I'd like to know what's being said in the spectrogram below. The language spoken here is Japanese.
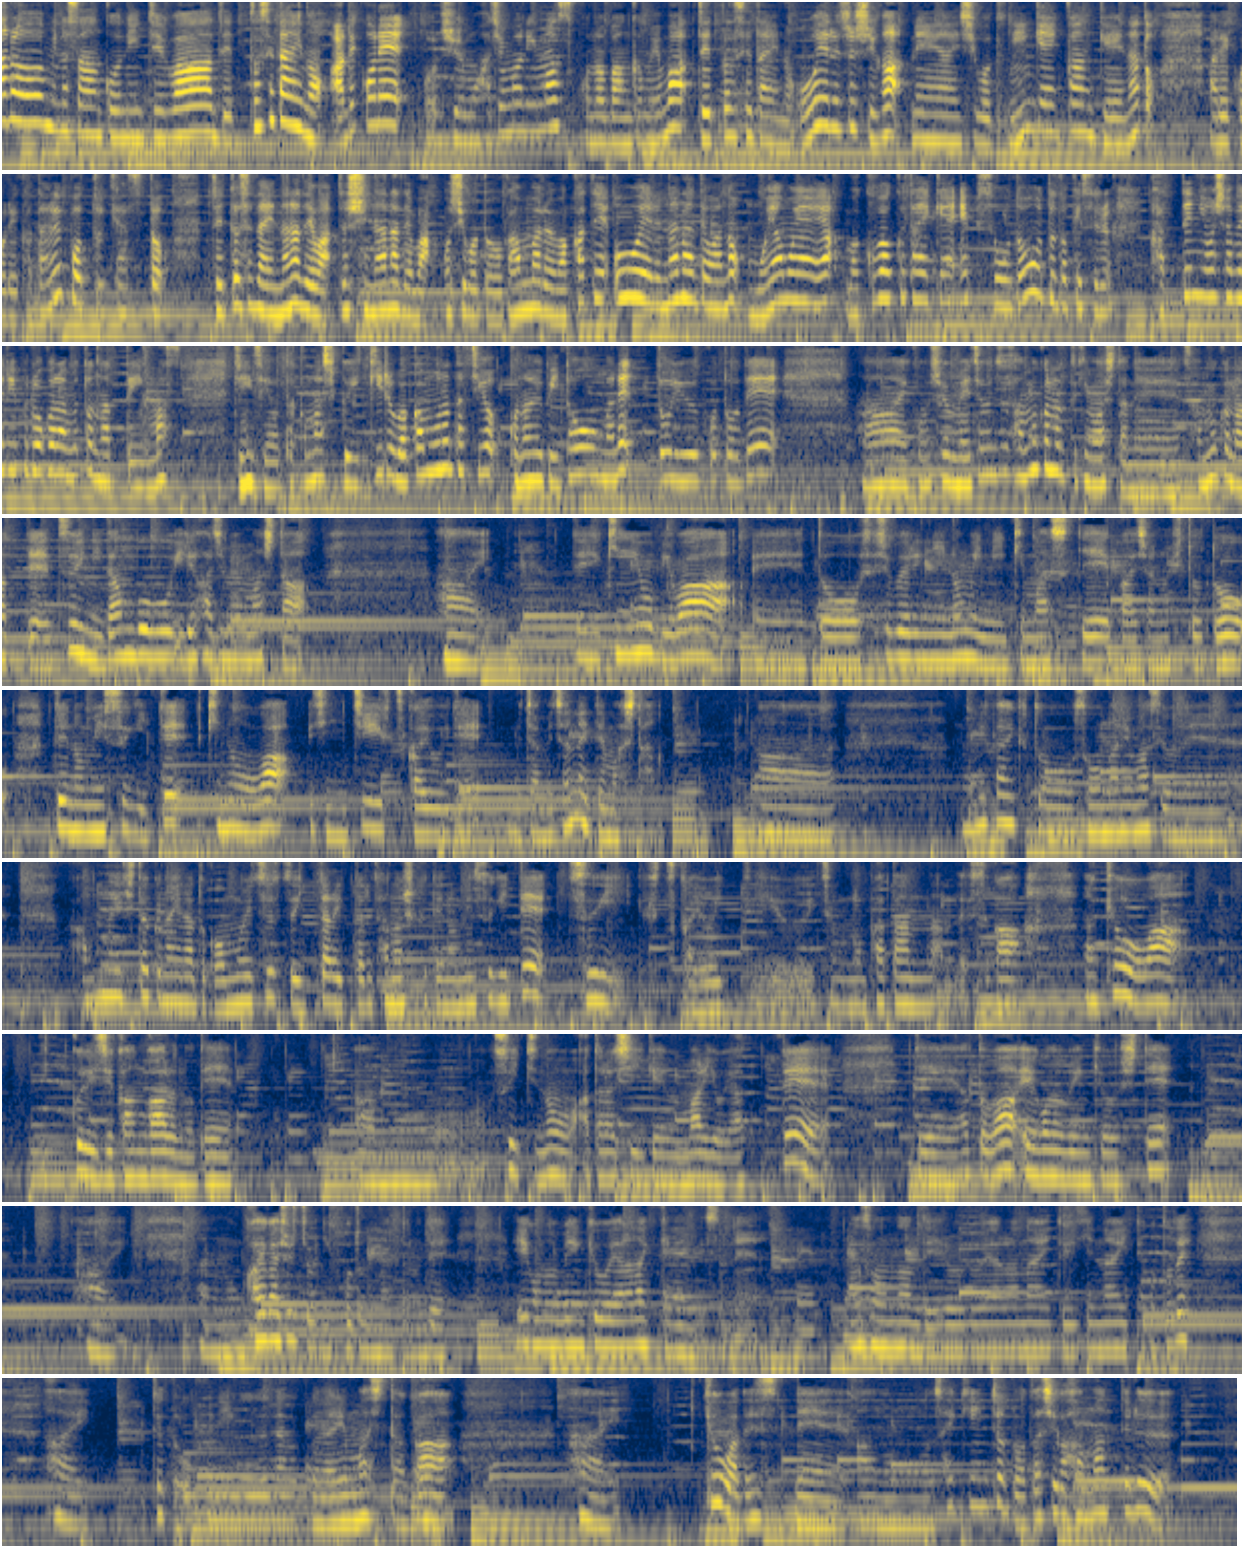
ハロー皆さんこんにちは。Z 世代のあれこれ今週も始まります。この番組は Z 世代の OL 女子が恋愛仕事人間関係などあれこれ語るポッドキャスト。Z 世代ならでは女子ならではお仕事を頑張る若手 OL ならではのモヤモヤやワクワク体験エピソードをお届けする勝手におしゃべりプログラムとなっています。人生をたくましく生きる若者たちよ。この指とまれということではい今週めちゃめちゃ寒くなってきましたね。寒くなってついに暖房を入れ始めました。はい。で金曜日はえっ、ー、と久しぶりに飲みに行きまして会社の人と。で飲みすぎて昨日は1日二日酔いでめちゃめちゃ寝てました。はい。飲み会行くとそうなりますよね。あんま行きたくないなとか思いつつ行ったら行ったら楽しくて飲みすぎてつい二日酔いっていういつものパターンなんですが、まあ、今日はゆっくり時間があるので、あのスイッチの新しいゲーム「マリオ」やってであとは英語の勉強をして、はい、あの海外出張に行くことになったので英語の勉強をやらなきゃいけないんですよね。まあ、そんなんでいろいろやらないといけないってことで、はい、ちょっとオープニング長くなりましたが、はい、今日はですね、あの最近ちょっと私がハマってる、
